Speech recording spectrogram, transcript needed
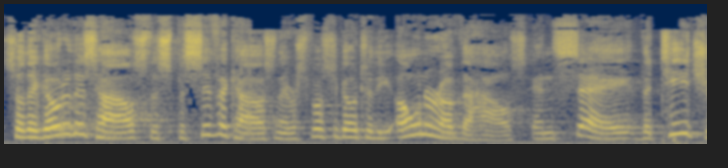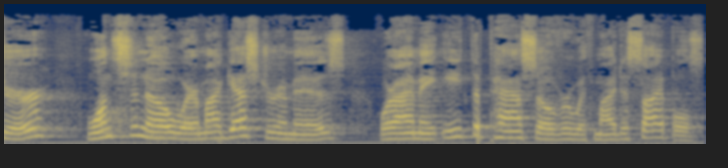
So they go to this house, the specific house, and they were supposed to go to the owner of the house and say, The teacher wants to know where my guest room is, where I may eat the Passover with my disciples.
